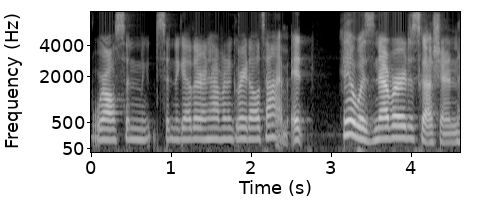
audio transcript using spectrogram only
we're all sitting sitting together and having a great all time. It it was never a discussion.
